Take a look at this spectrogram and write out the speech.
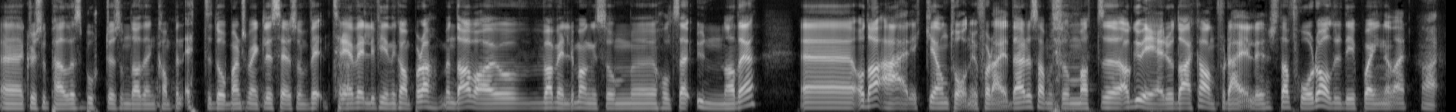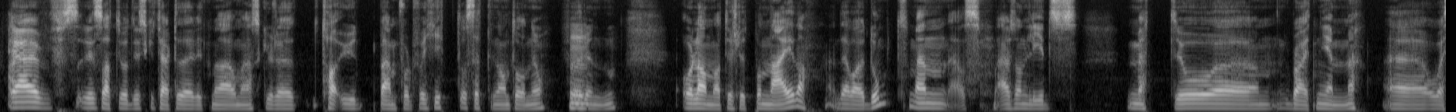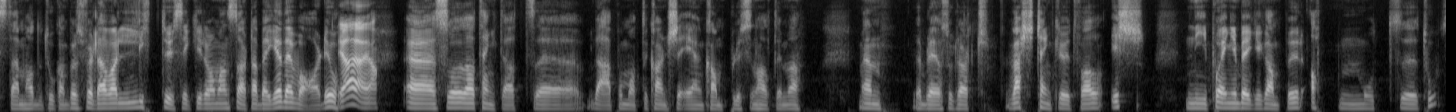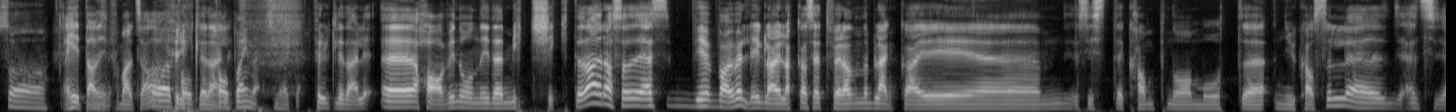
eh, Crystal Palace borte, som da den kampen etter dobbelen, som egentlig ser ut som ve tre veldig fine kamper, da. Men da var jo var veldig mange som uh, holdt seg unna det. Uh, og da er ikke Antonio for deg. Det er det samme som at Aguero, da er ikke han for deg heller. Så da får du aldri de poengene der. Nei. Jeg, vi satt jo og diskuterte det litt med deg om jeg skulle ta ut Bamford for hit og sette inn Antonio før Mm. runden, og landa til slutt på nei, da. Det var jo dumt, men altså, det er jo sånn Leeds møtte jo eh, Brighton hjemme, eh, og Westham hadde to kamper. Så følte jeg var litt usikker om han starta begge. Det var det jo. Ja, ja, ja. Eh, så da tenkte jeg at det er på en måte kanskje én kamp pluss en halvtime, da. Men det ble jo så klart verst tenkelig utfall, ish. Ni poeng i begge kamper, 18 mot eh, to, så Jeg hitta for Martial. det var Fryktelig 12, deilig. poeng, det, som. Fryktelig deilig. Uh, har vi noen i det midtsjiktet der? Altså, jeg, vi var jo veldig glad i Lacassette før han blanka i uh, siste kamp nå mot uh, Newcastle. Uh, s-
